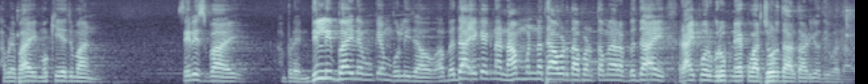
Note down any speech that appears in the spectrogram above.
આપણે ભાઈ મુખ્ય યજમાન શિરીષભાઈ આપણે દિલીપભાઈ ને હું કેમ ભૂલી જાઉં? આ બધા એક એકના નામ મને નથી આવડતા, પણ તમારા બધાય રાયપુર ગ્રુપને એકવાર જોરદાર તાળીઓથી વધાવો.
